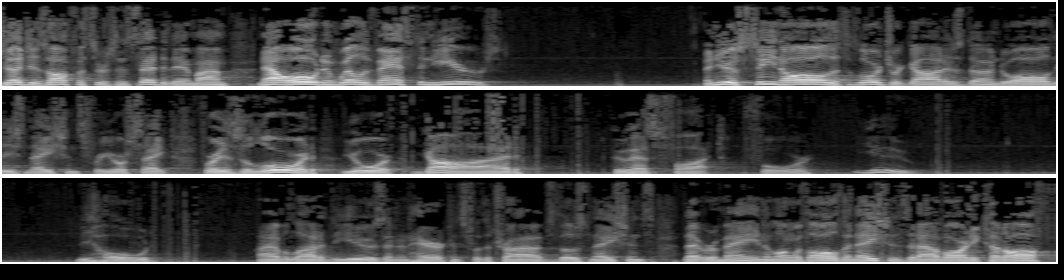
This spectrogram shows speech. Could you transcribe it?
judges, officers, and said to them, I'm now old and well advanced in years. And you have seen all that the Lord your God has done to all these nations for your sake. For it is the Lord your God who has fought for you. Behold, I have allotted to you as an inheritance for the tribes those nations that remain, along with all the nations that I have already cut off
